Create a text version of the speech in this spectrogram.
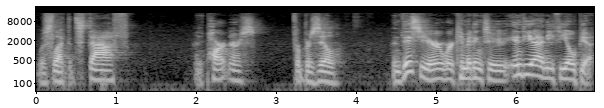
We've selected staff and partners for Brazil. And this year, we're committing to India and Ethiopia.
